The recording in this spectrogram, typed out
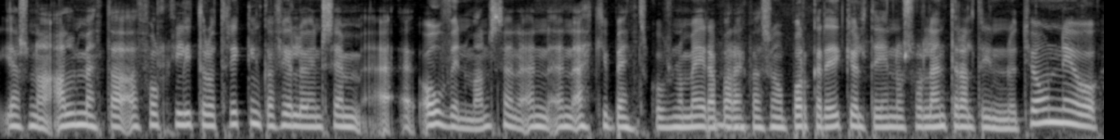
já svona almennt að fólk lítur á tryggingafélagin sem e, e, óvinnmanns en, en, en ekki beint sko svona meira bara mhm. eitthvað sem borgar yðgjöldi inn og svo lendir aldrei inn í tjóni og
